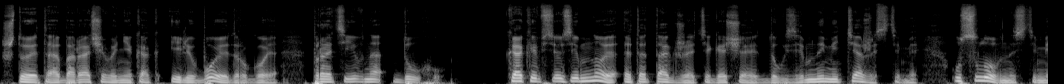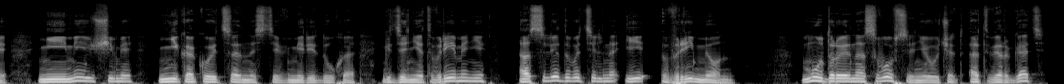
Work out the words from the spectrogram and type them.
что это оборачивание, как и любое другое, противно духу. Как и все земное, это также отягощает дух земными тяжестями, условностями, не имеющими никакой ценности в мире духа, где нет времени, а следовательно и времен. Мудрые нас вовсе не учат отвергать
